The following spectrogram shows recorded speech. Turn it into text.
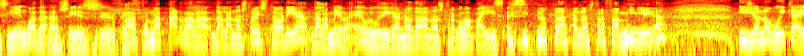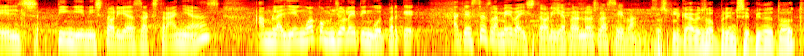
és llengua, de, o sigui, és, clar, forma part de la, de la nostra història, de la meva, eh? vull dir que no de la nostra com a país, sinó de la nostra família. I jo no vull que ells tinguin històries estranyes amb la llengua com jo l'he tingut, perquè aquesta és la meva història, però no és la seva. S'explicaves al principi de tot?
